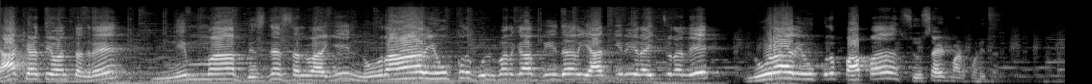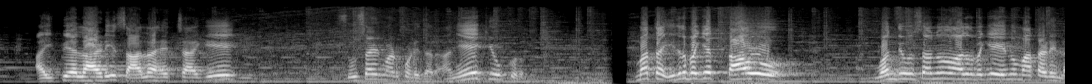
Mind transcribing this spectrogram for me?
ಯಾಕೆ ಹೇಳ್ತೀವಿ ಅಂತಂದ್ರೆ ನಿಮ್ಮ ಬಿಸ್ನೆಸ್ ಸಲುವಾಗಿ ನೂರಾರು ಯುವಕರು ಗುಲ್ಬರ್ಗ, ಬೀದರ್, ಯಾದಗಿರಿ ರಾಯಚೂರಲ್ಲಿ ನೂರಾರು ಯುವಕರು ಪಾಪ ಸೂಸೈಡ್ ಮಾಡ್ಕೊಂಡಿದ್ದಾರೆ. ಐ ಪಿ ಎಲ್ ಆಡಿ ಸಾಲ ಹೆಚ್ಚಾಗಿ ಸೂಸೈಡ್ ಮಾಡ್ಕೊಂಡಿದ್ದಾರೆ. ಅನೇಕ ಯುವಕರು. ಮತ್ತೆ ಇದ್ರ ಬಗ್ಗೆ ತಾವು ಒಂದ್ ದಿವಸನೂ ಅದ್ರ ಬಗ್ಗೆ ಏನೂ ಮಾತಾಡಿಲ್ಲ.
